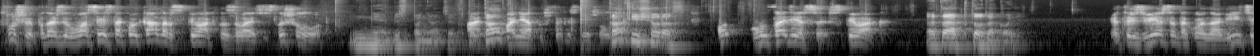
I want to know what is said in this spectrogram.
Слушай, подожди, у вас есть такой кадр, спивак называется, слышал его? Не, без понятия. Кто- А, как? Понятно, что не слышал. Как еще раз? Он, он из Одессы, спивак. Это кто такой? Это известный такой аналитик.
